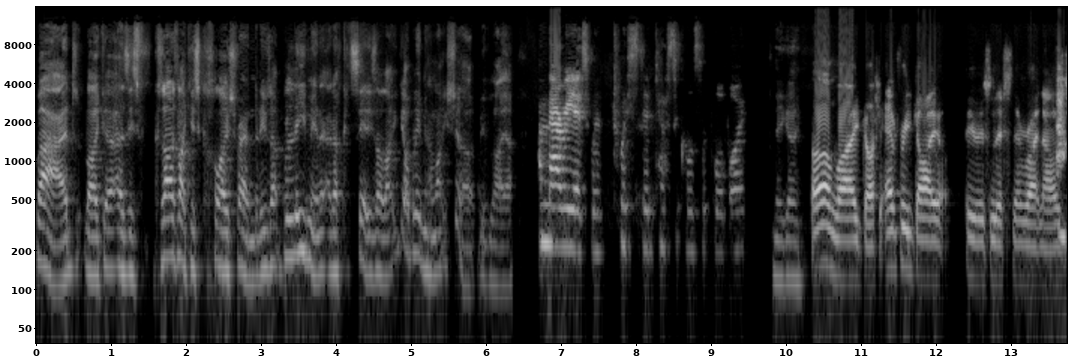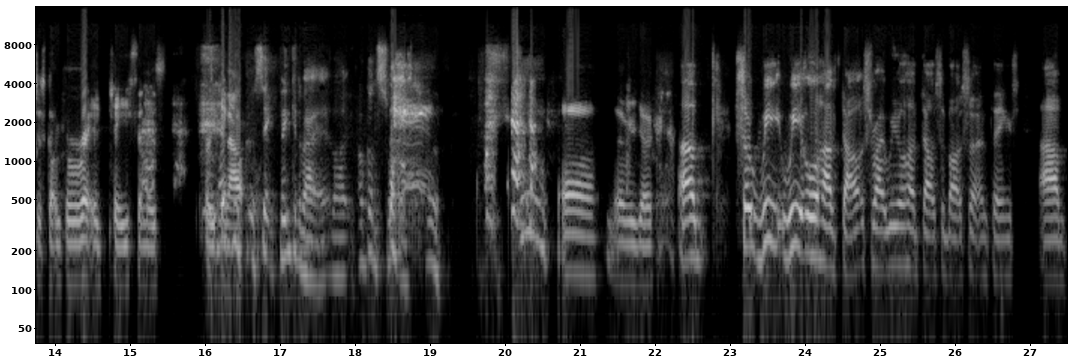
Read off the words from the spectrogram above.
bad, like uh, as his, because I was like his close friend, and he was like, "Believe me," and, and I could see it. He's like, "You don't believe me?" I'm like, "Shut up, you liar." And there he is with twisted testicles, the poor boy. There you go. oh my gosh! Every guy who is listening right now has just got gritted teeth and is freaking out. I out. feel sick thinking about it. Like I've gone sweating. Oh, there we go. Um, so we we all have doubts, right? We all have doubts about certain things. Um,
